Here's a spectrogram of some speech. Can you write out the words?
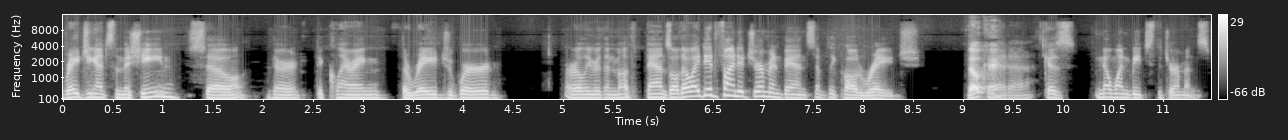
Rage Against the Machine. So they're declaring the Rage word earlier than most bands. Although I did find a German band simply called Rage. Okay. Because uh, no one beats the Germans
